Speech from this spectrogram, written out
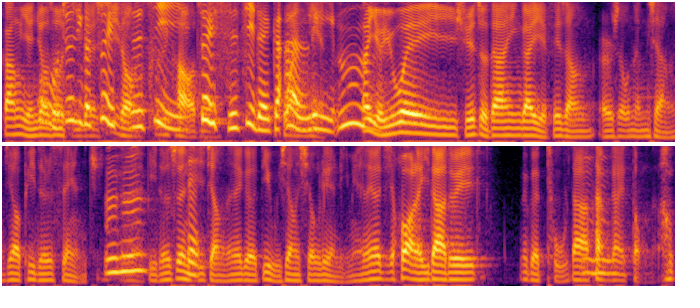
刚刚研究哦，说就是一个最实际、最最实际的一个案例，嗯。那，有一位学者，大家应该也非常耳熟能详，叫 Peter Senge。嗯哼。彼得圣对。吉讲的那个第五项修炼里面，那个画了一大堆那个图，大家看不太懂的，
